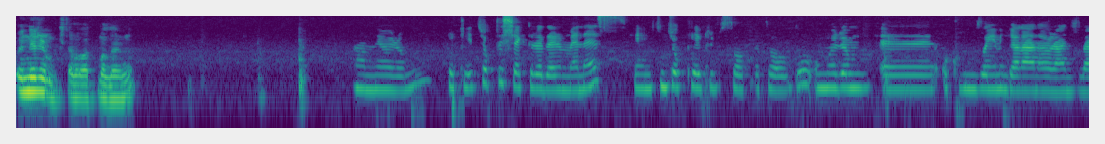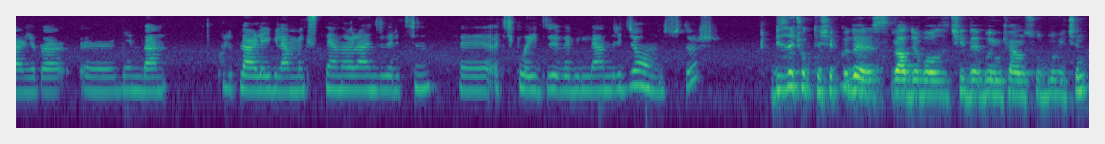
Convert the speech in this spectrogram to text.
öneririm kitaba bakmalarını. Anlıyorum. Peki, çok teşekkür ederim Enes. Benim için çok keyifli bir sohbet oldu. Umarım, eee, okulumuza yeni gelen öğrenciler ya da, eee, yeniden kulüplerle ilgilenmek isteyen öğrenciler için, eee, açıklayıcı ve bilgilendirici olmuştur. Biz de çok teşekkür ederiz Radyo Boğaziçi'ye de bu imkânı sunduğu için.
